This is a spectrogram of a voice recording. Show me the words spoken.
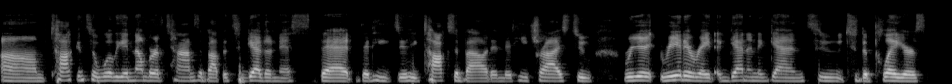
Um, talking to Willie a number of times about the togetherness that that he that he talks about and that he tries to re- reiterate again and again to to the players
